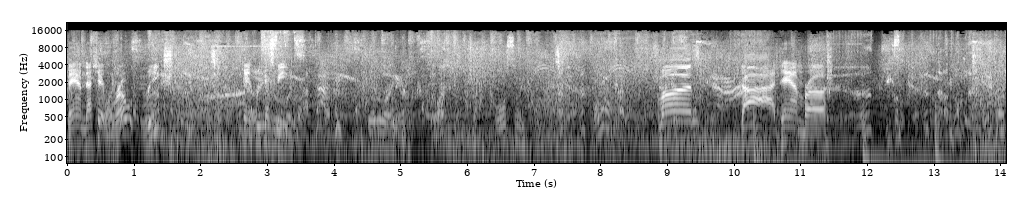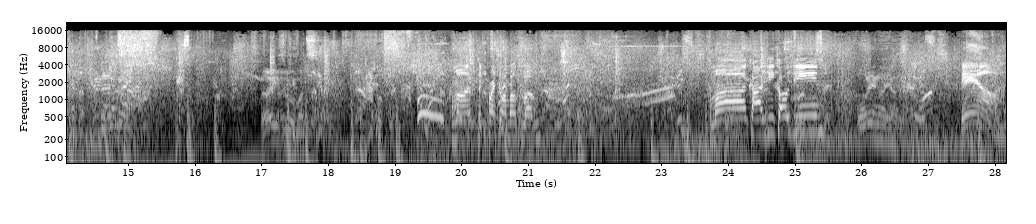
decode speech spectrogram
Damn, that shit wrote reach. Can't freaking speed. Come on. God damn, bro. Come on, put pressure on both of them. Come on, Koji Kashin. Damn.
